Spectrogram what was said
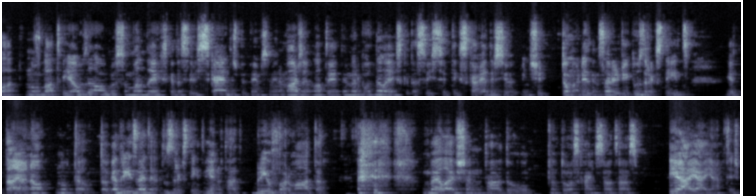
Lat nu, Latvija uzaugus, un man liekas, ka tas ir viss skaidrs, bet, piemēram, vienam ārzemju latvietim varbūt neliekas, ka tas viss ir tik skaidrs, jo viņš ir tomēr diezgan sarežģīti uzrakstīts. Jo tā jau nav, nu, tev, tev gandrīz vajadzētu uzrakstīt vienu tādu brīvformāta vēlēšanu tādu, nu, to skaņu saucās. Jā, jā, jā, tieši.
